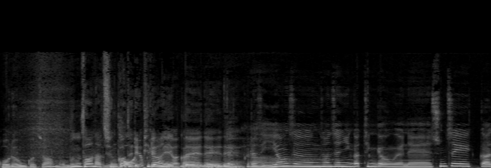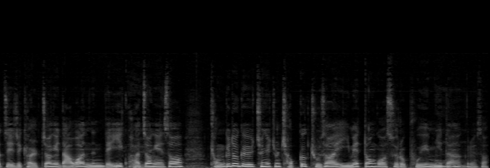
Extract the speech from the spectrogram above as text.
어려운 거죠. 뭐 문서나 증거들이 필요하니까. 네, 네, 네, 네. 그래서 아. 이영승 선생님 같은 경우에는 순직까지 이제 결정이 나왔는데 이 네. 과정에서 네. 경기도 교육청에 좀 적극 조사에 임했던 것으로 보입니다. 음. 그래서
